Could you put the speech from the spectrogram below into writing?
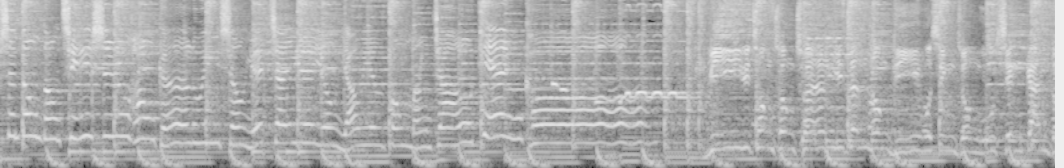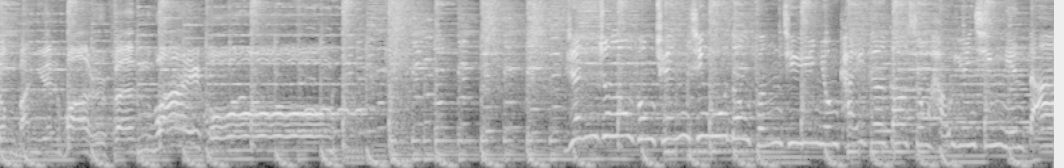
山咚咚气势如虹，各路英雄越战越勇，耀眼锋芒照天空。蜜语重重，春意正浓，你我心中无限感动，满园花儿分外红。人中龙凤，全情舞动，风起云涌，凯歌高颂，好运新年大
